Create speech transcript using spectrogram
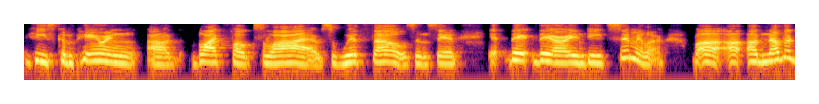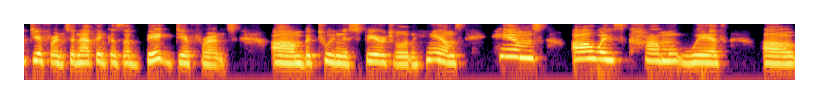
he's comparing uh, Black folks' lives with those and saying they, they are indeed similar. But uh, another difference, and I think is a big difference um, between the spiritual and hymns, hymns always come with uh,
